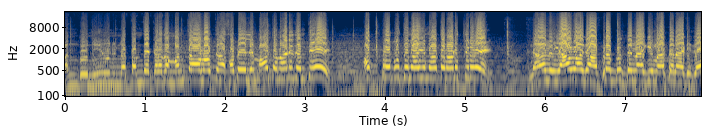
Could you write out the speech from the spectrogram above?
ಅಂದು ನೀನು ನಿನ್ನ ತಂದೆ ಕರೆದ ಮಂತ್ರಾಲೋಚನಾ ಸಭೆಯಲ್ಲಿ ಮಾತನಾಡಿದಂತೆ ಅಪ್ರಬುದ್ಧನಾಗಿ ಮಾತನಾಡುತ್ತಿರುವೆ. ನಾನು ಯಾವಾಗ ಅಪ್ರಬುದ್ಧನಾಗಿ ಮಾತನಾಡಿದೆ?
